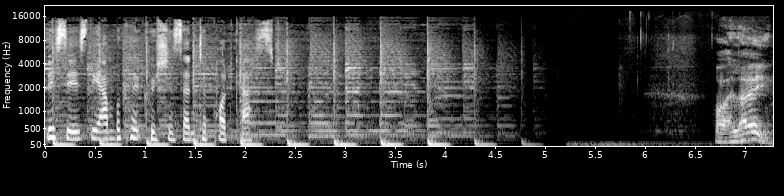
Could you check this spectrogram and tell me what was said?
This is the Amblecote Christian Centre podcast. Well, hello.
